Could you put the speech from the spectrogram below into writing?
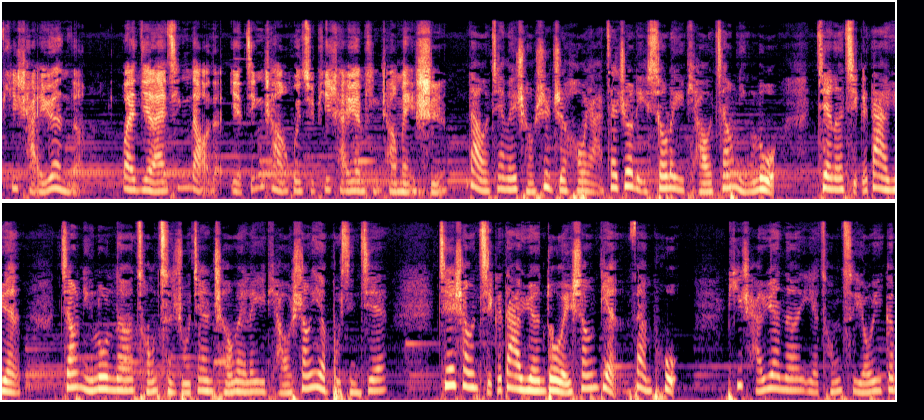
劈柴院的。外地来青岛的也经常会去劈柴院品尝美食。青岛建为城市之后呀，在这里修了一条江宁路，建了几个大院。江宁路呢，从此逐渐成为了一条商业步行街，街上几个大院多为商店、饭铺。劈柴院呢，也从此由一个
